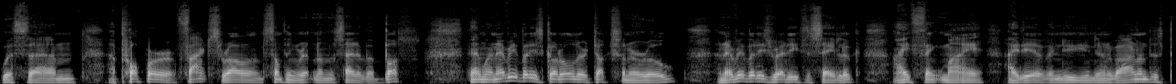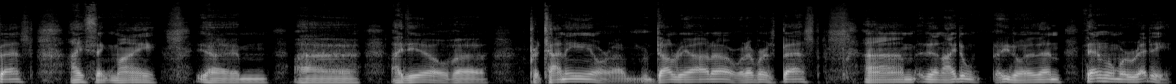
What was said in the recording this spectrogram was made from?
with um, a proper facts rather than something written on the side of a bus, then when everybody's got all their ducks in a row and everybody's ready to say, look, I think my idea of a new Union of Ireland is best, I think my um, uh, idea of a Britannia or a Dalriada or whatever is best, um, then I don't, you know, then then when we're ready,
